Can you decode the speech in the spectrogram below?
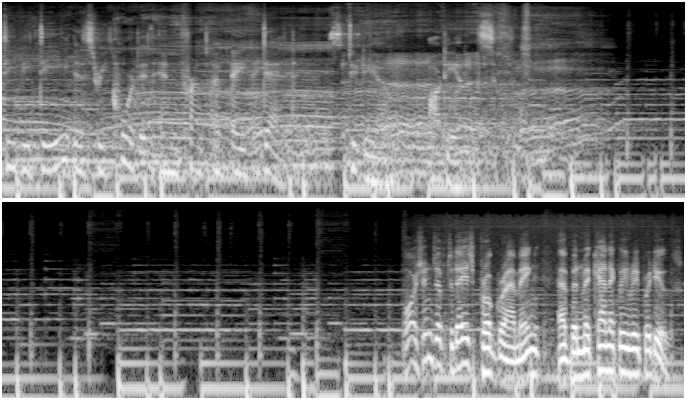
DVD is recorded in front of a dead studio audience. Portions of today's programming have been mechanically reproduced.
